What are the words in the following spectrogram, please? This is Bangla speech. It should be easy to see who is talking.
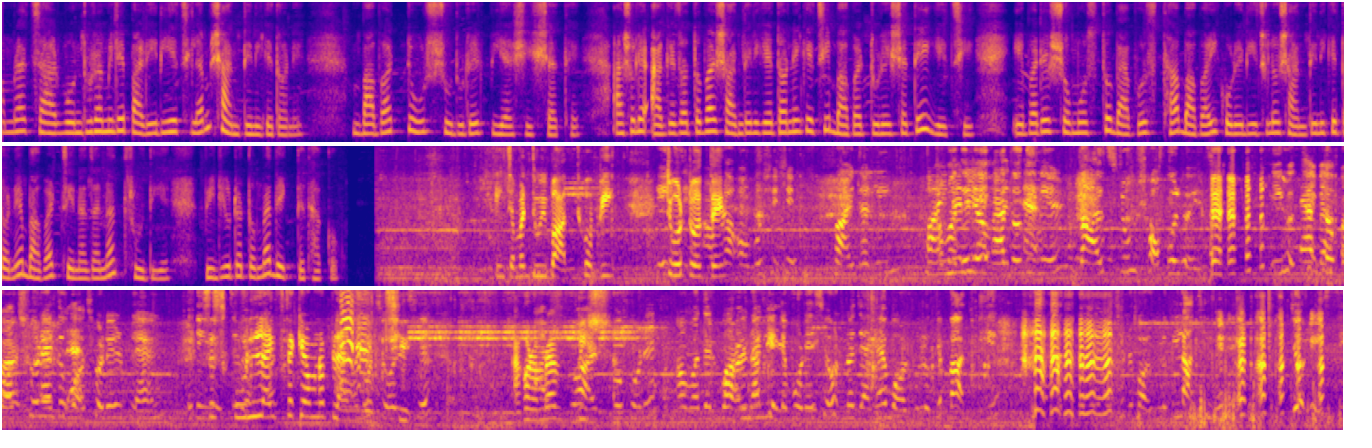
Speaker 1: আমরা চার বন্ধুরা মিলে পাড়িয়ে দিয়েছিলাম শান্তিনিকেতনে। বাবার ট্যুর সুদূরের পিয়াসির সাথে। আসলে আগে যতবার শান্তিনিকেতনে গেছি বাবার ট্যুরের সাথেই গেছি। এবারের সমস্ত ব্যবস্থা বাবাই করে দিয়েছিল শান্তিনিকেতনে বাবার চেনা জানা থ্রু দিয়ে। ভিডিওটা তোমরা দেখতে থাকো।
Speaker 2: এই যে আমার দুই বান্ধবী টোটোতে।
Speaker 3: অবশেষে ফাইনালি আমাদের এতদিনের গার্লস সফল হয়েছে। এই হচ্ছে
Speaker 4: এত বছরের
Speaker 3: এত বছরের প্ল্যান
Speaker 2: স্কুল লাইফ থেকে আমরা প্ল্যান করছি। এখন আমরা বিশ-
Speaker 3: করে আমাদের বড়রা কেটে পড়েছে অন্য জায়গায় বড়গুলোকে বাদ দিয়ে। ছোট বড়গুলোকে লাথি মেরে চলে এসেছি।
